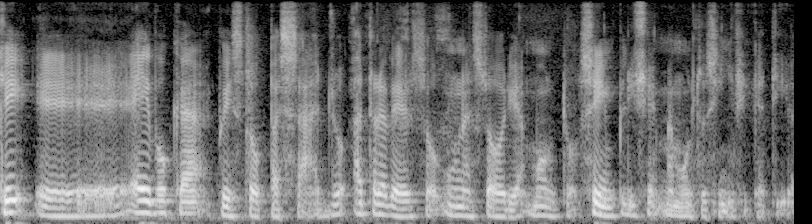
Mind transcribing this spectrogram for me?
che eh, evoca questo passaggio attraverso una storia molto semplice ma molto significativa.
